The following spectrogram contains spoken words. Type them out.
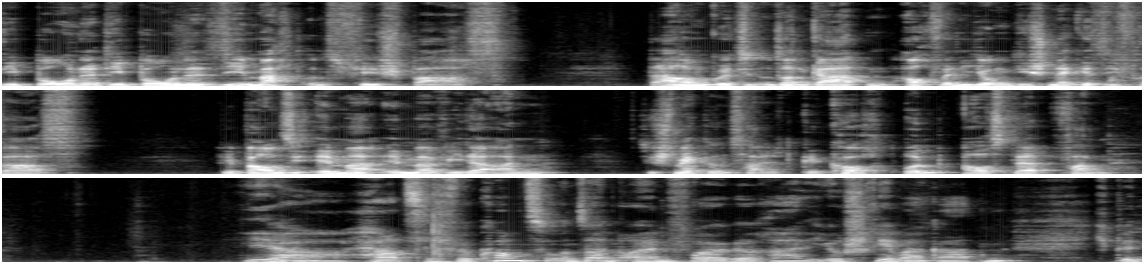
Die Bohne, die Bohne, sie macht uns viel Spaß. Darum gehört sie in unseren Garten, auch wenn jung die Schnecke sie fraß. Wir bauen sie immer, immer wieder an. Sie schmeckt uns halt gekocht und aus der Pfann. Ja, herzlich willkommen zu unserer neuen Folge Radio Schrebergarten. Ich bin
